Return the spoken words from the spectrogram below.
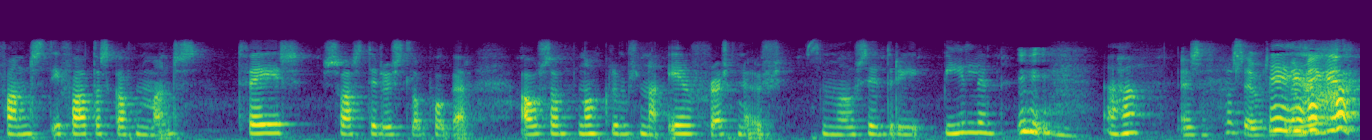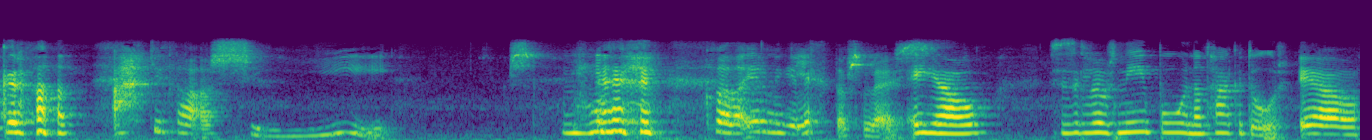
fannst í fataskápnum hans tveir svartir ruslapokar á samt nokkrum svona air fresheners sem þú setur í bílinn. Aha. eins og það sem fyrir mikið akkurat. ekki það að sí hvað það er mikið lykt af slæs Já, sérstaklega þú veist nýbúin að taka þetta úr já,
